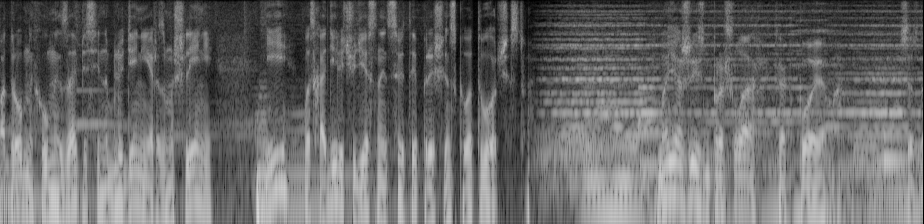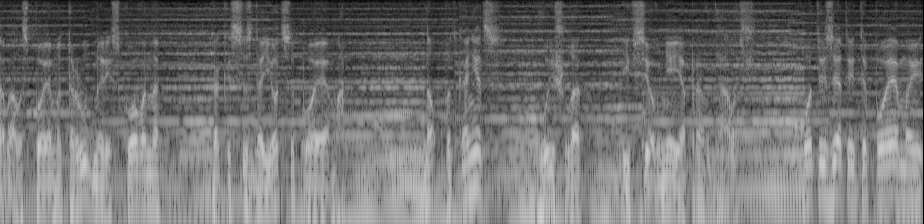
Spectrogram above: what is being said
подробных умных записей, наблюдений и размышлений – и восходили чудесные цветы пришинского творчества. Моя жизнь прошла как поэма. Создавалась поэма трудно, рискованно, как и создается поэма. Но под конец вышла, и все в ней оправдалось. Вот из этой-то поэмы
